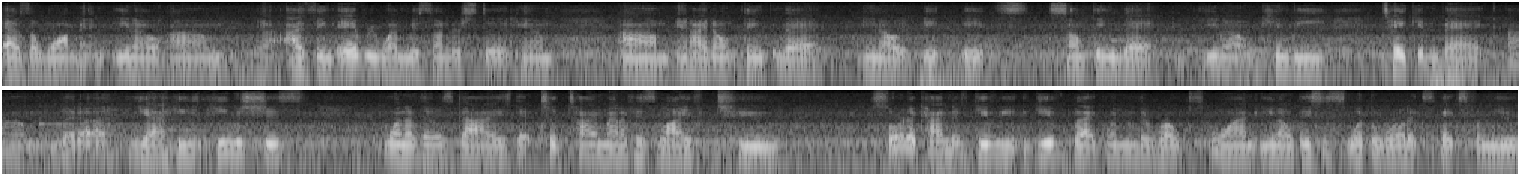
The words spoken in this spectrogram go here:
as a woman you know um, I think everyone misunderstood him um, and I don't think that, you know, it, it's something that, you know, can be taken back. Um, but uh, yeah, he, he was just one of those guys that took time out of his life to sort of kind of give you give black women the ropes on you know this is what the world expects from you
